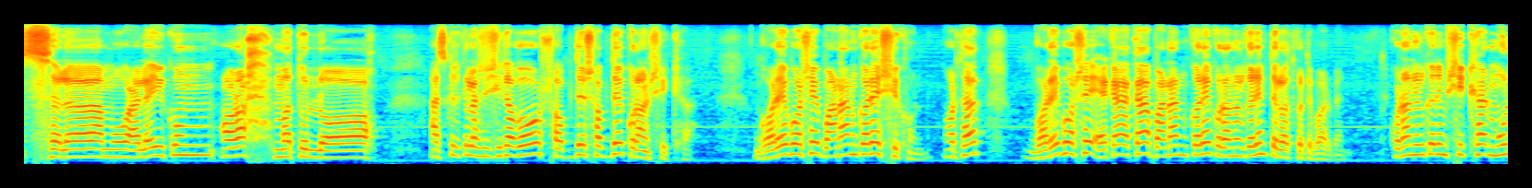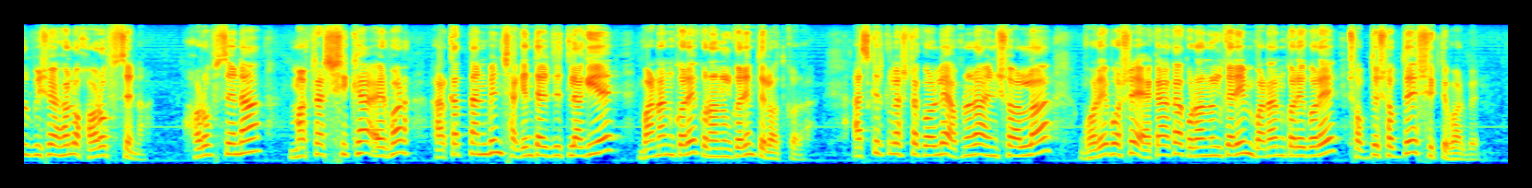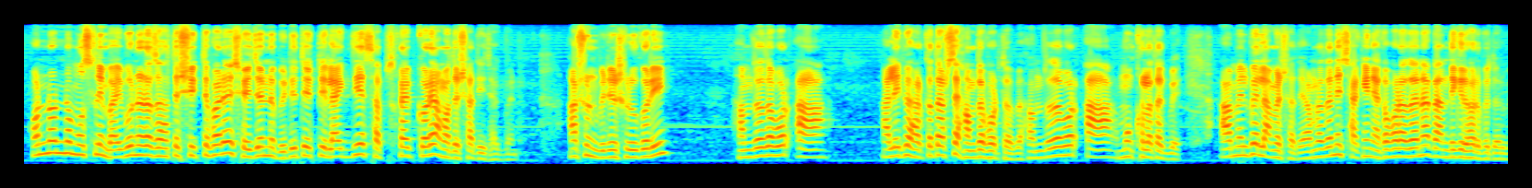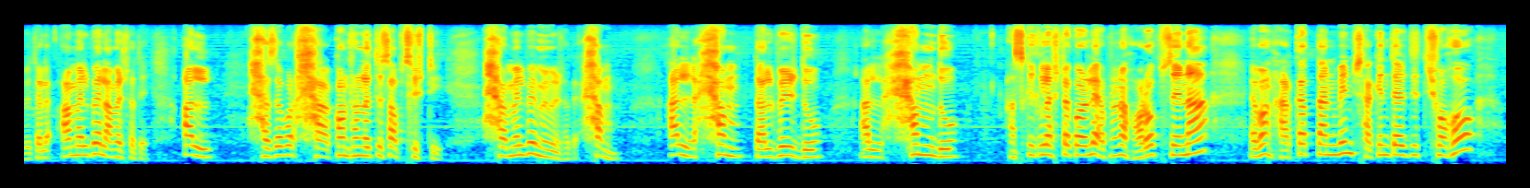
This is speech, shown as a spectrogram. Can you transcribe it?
আসসালামু আলাইকুম আরহামতুল্লাহ আজকের ক্লাসে শেখাবো শব্দে শব্দে কোরআন শিক্ষা। ঘরে বসে বানান করে শিখুন। অর্থাৎ ঘরে বসে একা একা বানান করে কোরআনুল করিম তেলত করতে পারবেন। কোরআনুল করিম শিক্ষার মূল বিষয় হলো হরফ সেনা। হরফ সেনা মাকড়ার শিক্ষা, এরপর হারকাত তানবিন, সাকিন তাজদিদ লাগিয়ে বানান করে কোরআনুল করিম তেলত করা। আজকের ক্লাসটা করলে আপনারা ইনশাআল্লাহ ঘরে বসে একা একা কোরআনুল করিম বানান করে করে শব্দে শব্দে শিখতে পারবেন। অন্য অন্য মুসলিম ভাই বোনেরা যাতে শিখতে পারে সেই জন্য ভিডিওতে একটি লাইক দিয়ে সাবস্ক্রাইব করে আমাদের সাথেই থাকবেন। আসুন ভিডিও শুরু করি। হামজা যাবর আ, আলিফে হারকাত আসছে, হামজা পড়তে হবে। হামজা যাবর আ, মুখ খোলা থাকবে। আ মেলবে লামের সাথে। আমরা জানি সাকিন একা ভরা যায় না, ডান দিকের হরফে ধরবে। তাহলে আ মেলবে লামের সাথে। আল হাজাবর হা, কণ্ঠনলিতে সাব সৃষ্টি। হা মেলবে মিমের সাথে। হাম, আল হাম তালফির দু, আল হামদু আজকে ক্লাসটা করলে আপনারা হরফ সেনা এবং হারকাত তানবিন, সাকিন তাজদিদ সহ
